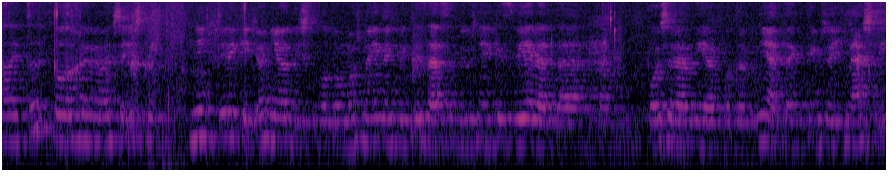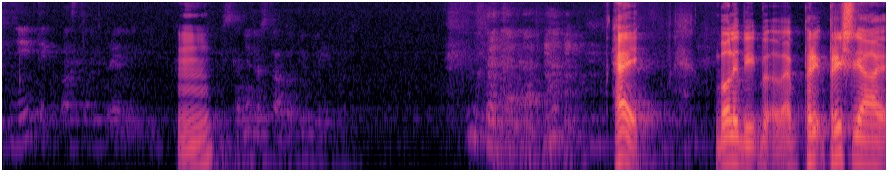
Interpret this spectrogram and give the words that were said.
Ale to bolo zaujímavé, že išli hneď vtedy, keď oni odišli, lebo možno inak by tie zásoby už nejaké zvieratá tam požrali a podobne. A tak tým, že ich našli hneď, tak ostali pre ľudí. Hm? sa nedostal do Biblie. Hej, boli by, pri, prišli a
